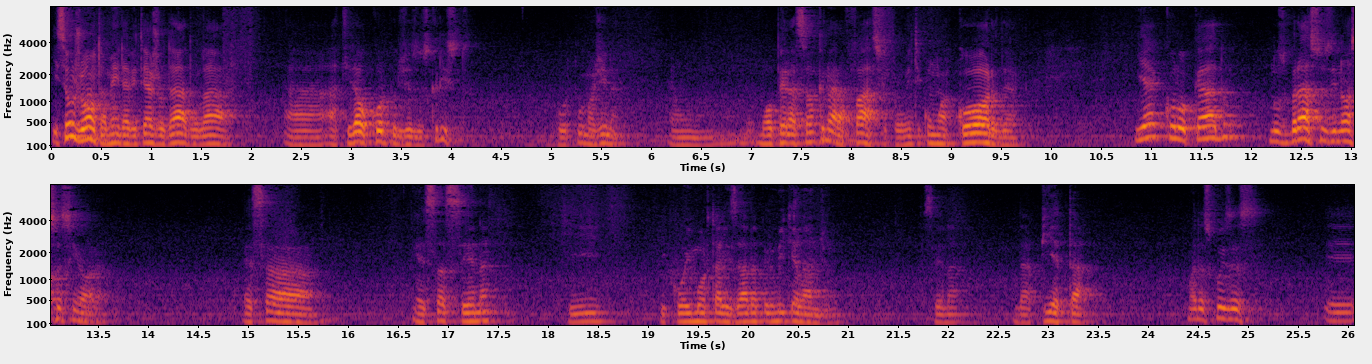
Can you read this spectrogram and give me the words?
e São João também deve ter ajudado lá a, a tirar o corpo de Jesus Cristo. O corpo, imagina, é um, uma operação que não era fácil, provavelmente com uma corda, e é colocado nos braços de Nossa Senhora. Essa essa cena que ficou imortalizada pelo Michelangelo, a cena da Pietà. Uma das coisas eh,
